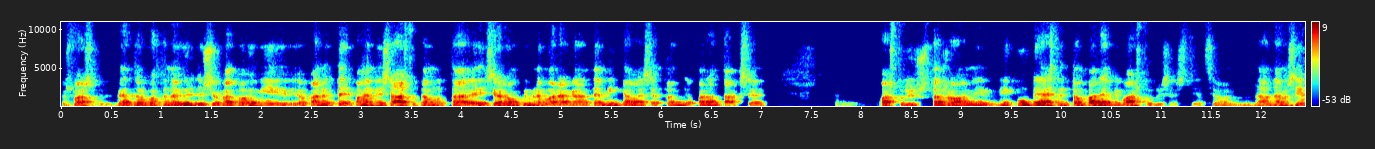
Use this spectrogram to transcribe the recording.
jos vertailukohtainen yritys, joka toimii, joka nyt ei pahemmin saastuta, mutta ei seuraavan kymmenen vuoden aikana tee minkäänlaisia toimia parantaakseen vastuullisuustasoa, niin, niin kumpi näistä nyt on parempi vastuullisesti? Että se on, nämä on tämmöisiä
